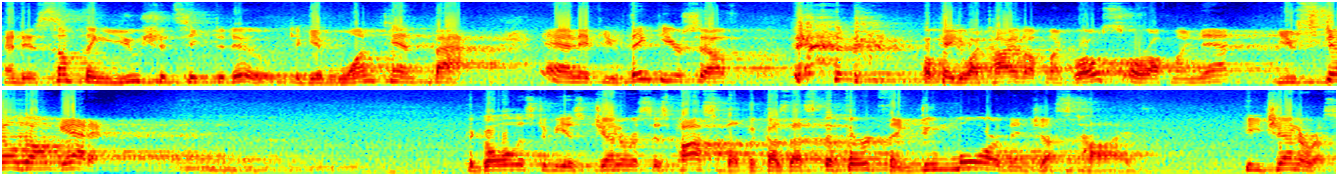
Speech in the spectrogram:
and is something you should seek to do to give one tenth back. And if you think to yourself, okay, do I tithe off my gross or off my net? You still don't get it. The goal is to be as generous as possible because that's the third thing. Do more than just tithe. Be generous.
